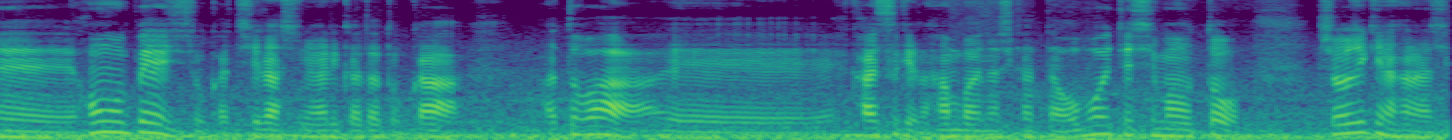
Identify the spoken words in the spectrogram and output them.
えー、ホームページとかチラシのやり方とかあとは、えー、回数券の販売の仕方を覚えてしまうと正直な話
